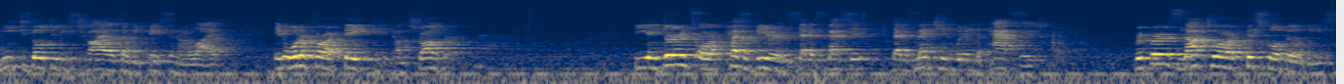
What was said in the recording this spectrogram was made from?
need to go through these trials that we face in our life in order for our faith to become stronger. The endurance or perseverance that is, message, that is mentioned within the passage refers not to our physical abilities,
